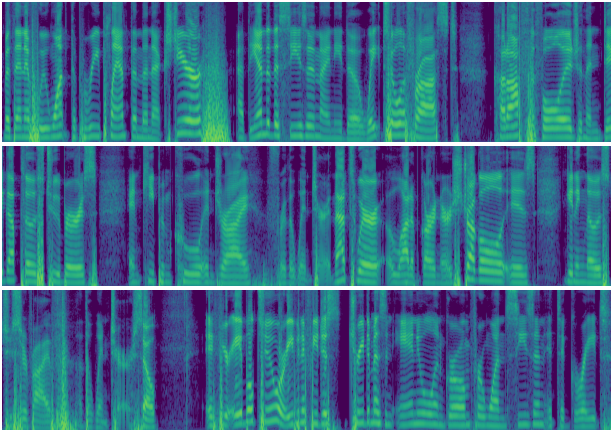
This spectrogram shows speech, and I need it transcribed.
But then if we want to replant them the next year, at the end of the season, I need to wait till a frost, cut off the foliage and then dig up those tubers and keep them cool and dry for the winter. And that's where a lot of gardeners struggle is getting those to survive the winter. So if you're able to, or even if you just treat them as an annual and grow them for one season, it's a great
